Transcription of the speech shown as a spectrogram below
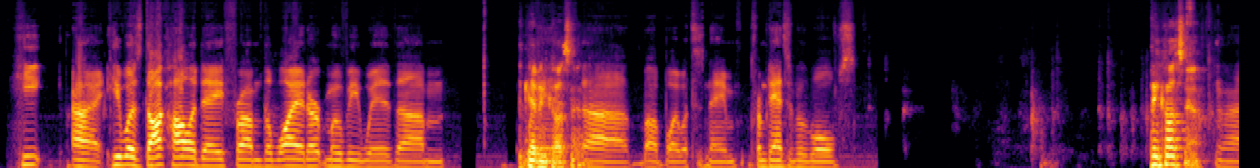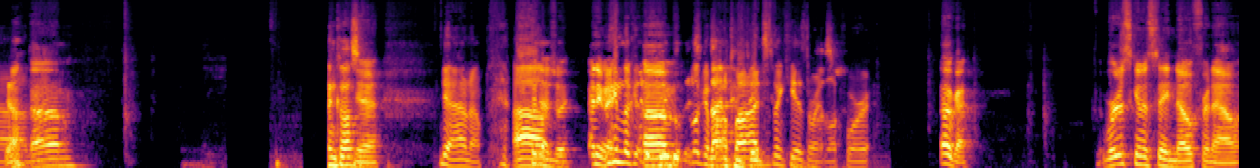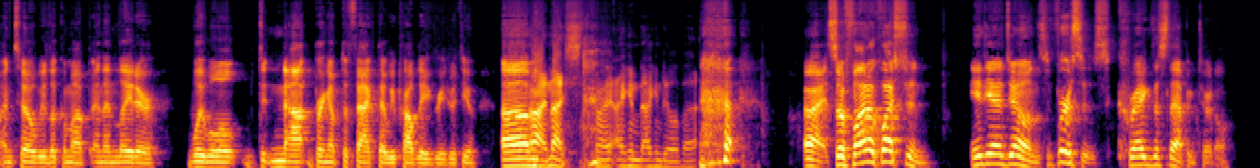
he uh he was Doc Holliday from the Wyatt Earp movie with um Kevin with, Costner. Uh oh boy, what's his name from Dancing with Wolves? Kevin Costner. Uh, Yeah? um Kevin Costner. yeah yeah, I don't know. Um, potentially you can look at um, look him up. but I just think he has the right look for it. okay we're just gonna say no for now until we look him up and then later we will d- not bring up the fact that we probably agreed with you um All right, nice. I, I can I can deal with that. All right, so final question: Indiana Jones versus Craig the Snapping Turtle.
